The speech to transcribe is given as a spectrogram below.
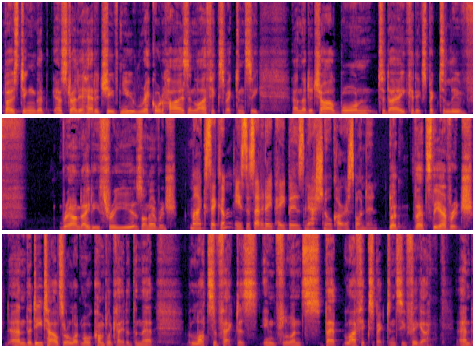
boasting that Australia had achieved new record highs in life expectancy, and that a child born today could expect to live around 83 years on average. Mike Seccombe is the Saturday paper's national correspondent. But that's the average, and the details are a lot more complicated than that. Lots of factors influence that life expectancy figure, and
